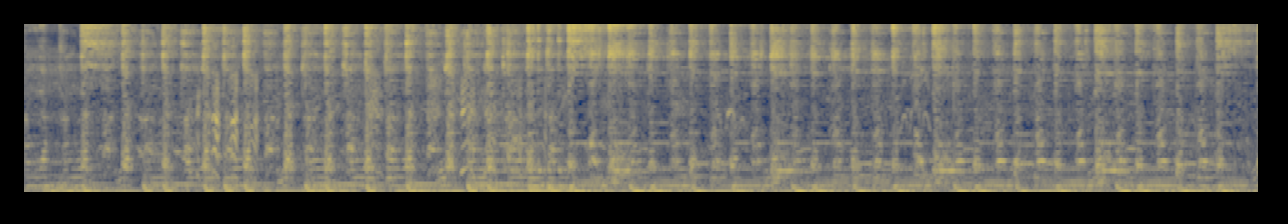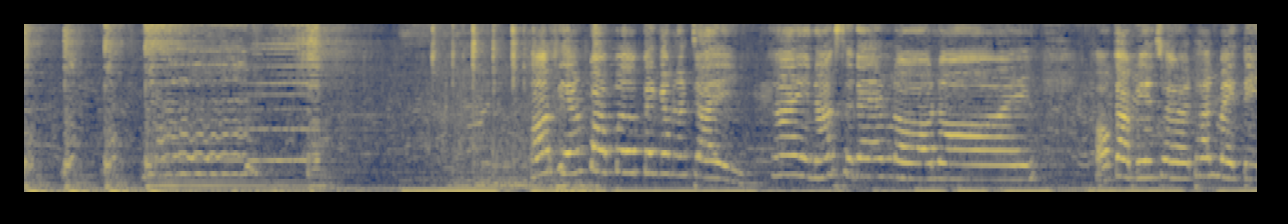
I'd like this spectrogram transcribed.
ขอเสียงปรบมือเป็นกำลังใจ ให้นักแสดงหล่อหน่อย ขอกลับเรียนเชิญท่านไมตรี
